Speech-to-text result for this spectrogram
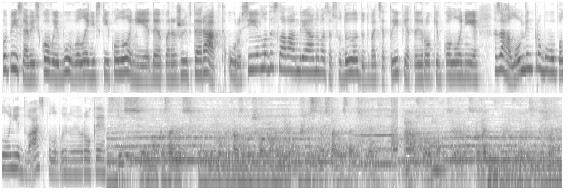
Опісля військовий був в Оленівській колонії, де пережив теракт. У Росії Владислава Андріанова засудили до 25 років колонії. Загалом він пробув у полоні два з половиною роки. Здесь мы оказались э, по приказу высшего командира, вышли с Казахстана и стали стрелять. А что вы можете сказать про свои условия содержания?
